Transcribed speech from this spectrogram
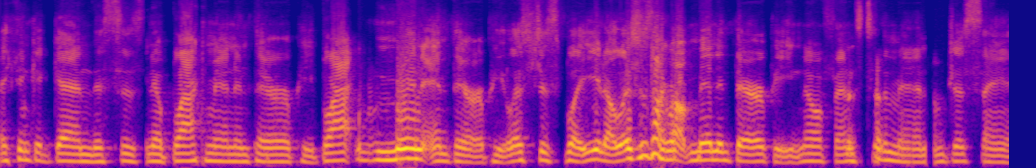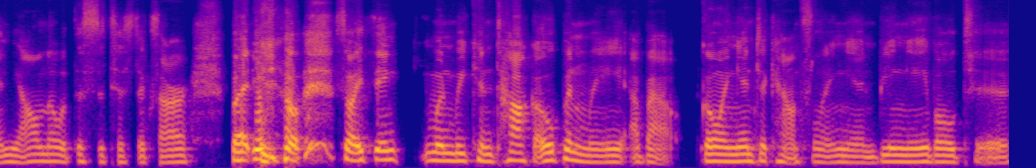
I think again this is you know black men in therapy, black men in therapy. Let's just you know let's just talk about men in therapy. No offense to the men, I'm just saying y'all know what the statistics are. But you know, so I think when we can talk openly about going into counseling and being able to,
